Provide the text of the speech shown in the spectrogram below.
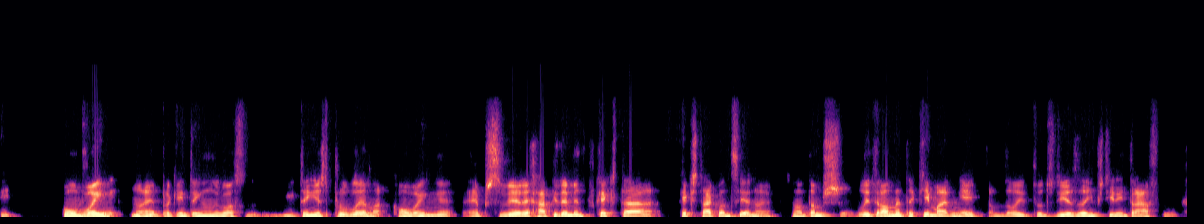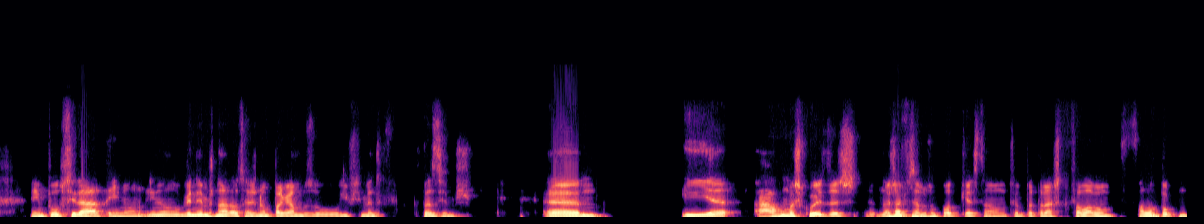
e, convém, não é? Para quem tem um negócio e tem este problema, convém é perceber rapidamente porque é que está, o que é que está a acontecer, não é? Senão estamos literalmente a queimar dinheiro. Estamos ali todos os dias a investir em tráfego, em publicidade e não, e não vendemos nada, ou seja, não pagamos o investimento que fazemos. Um, e uh, há algumas coisas. Nós já fizemos um podcast há um tempo atrás que falavam, fala um pouco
